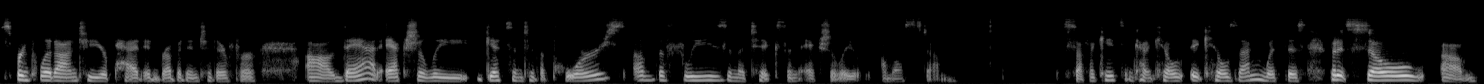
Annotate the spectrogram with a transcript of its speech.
sprinkle it onto your pet and rub it into their fur. uh, that actually gets into the pores of the fleas and the ticks and actually almost um, suffocates them, kind of kill it kills them with this. But it's so um,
